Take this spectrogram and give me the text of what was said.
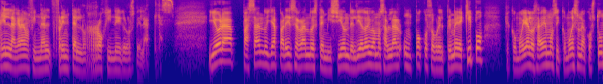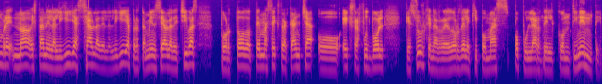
en la gran final frente a los rojinegros del Atlas. Y ahora pasando ya para ir cerrando esta emisión del día de hoy, vamos a hablar un poco sobre el primer equipo, que como ya lo sabemos y como es una costumbre, no están en la liguilla, se habla de la liguilla, pero también se habla de Chivas por todo temas extra cancha o extra fútbol que surgen alrededor del equipo más popular del continente.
